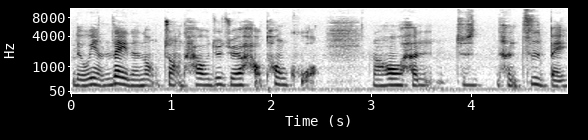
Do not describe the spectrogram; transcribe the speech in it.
流眼泪的那种状态，我就觉得好痛苦哦，然后很就是很自卑。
